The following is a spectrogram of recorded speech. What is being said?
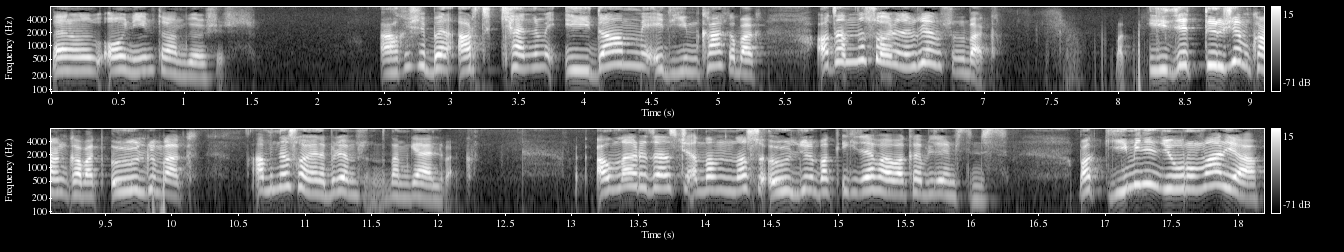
Ben onu oynayayım tamam görüşürüz. Arkadaşlar ben artık kendimi idam mı edeyim kanka bak. Adam nasıl oynadı biliyor musunuz bak. Bak izlettireceğim kanka bak öldüm bak. Abi nasıl oynadı biliyor musunuz adam geldi bak. Bak Allah rızası için adam nasıl öldüğünü bak iki defa bakabilir misiniz? Bak yemin ediyorum var ya.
